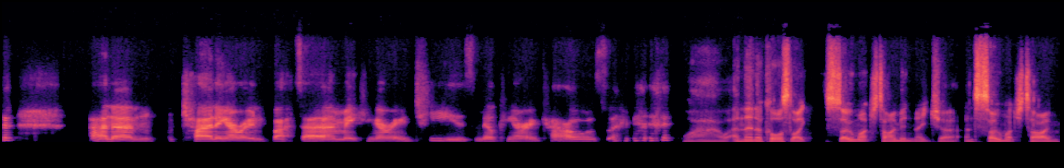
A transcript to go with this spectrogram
and um, churning our own butter, making our own cheese, milking our own cows. wow. And then, of course, like so much time in nature and so much time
